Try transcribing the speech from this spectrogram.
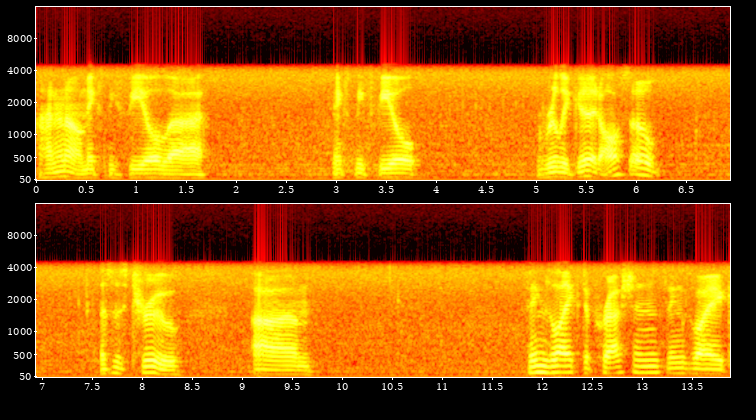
I don't know it makes me feel uh, makes me feel really good. Also this is true. Um, things like depression, things like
